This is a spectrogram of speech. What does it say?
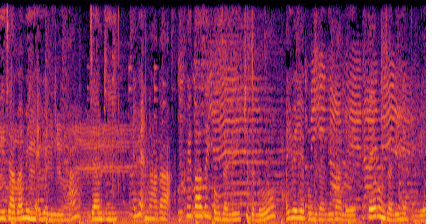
နေကြပန်းပင်ရဲ့အရွက်လေးတွေဟာကြမ်းပြီးအရွက်အနာကခွေးသားစိတ်ပုံစံလေးဖြစ်တယ်လို့အရွက်ရဲ့ပုံစံလေးကလည်းအသေးပုံစံလေးနဲ့တူတ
